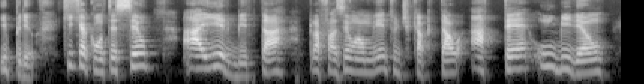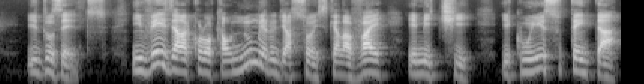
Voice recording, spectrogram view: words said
e Prio. O que, que aconteceu? A IRB está para fazer um aumento de capital até 1 bilhão e 200. Em vez de ela colocar o número de ações que ela vai emitir e com isso tentar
